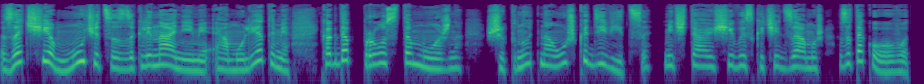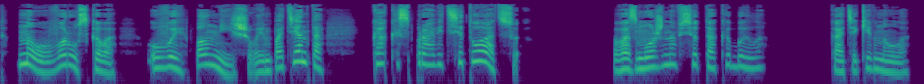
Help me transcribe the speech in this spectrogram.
Зачем мучиться с заклинаниями и амулетами, когда просто можно шепнуть на ушко девице, мечтающей выскочить замуж за такого вот нового русского, увы, полнейшего импотента, как исправить ситуацию? Возможно, все так и было. Катя кивнула.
